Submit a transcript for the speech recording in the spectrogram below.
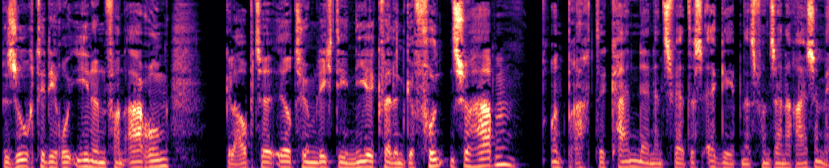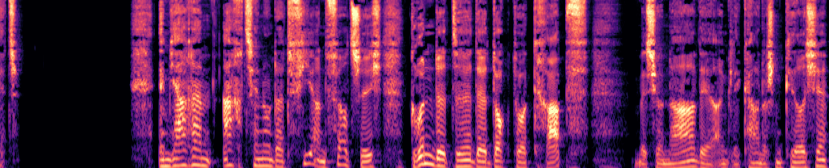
besuchte die Ruinen von Arum, glaubte irrtümlich die Nilquellen gefunden zu haben und brachte kein nennenswertes Ergebnis von seiner Reise mit. Im Jahre 1844 gründete der Dr. Krapf, Missionar der anglikanischen Kirche,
